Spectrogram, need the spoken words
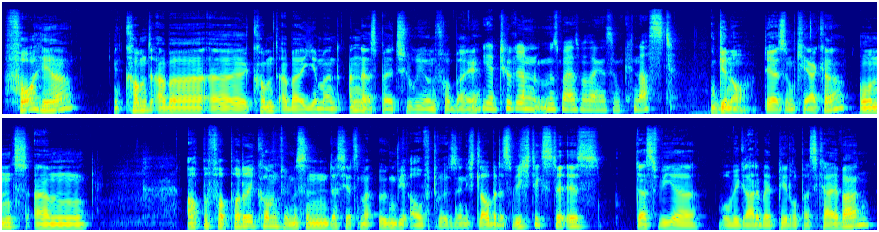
Vorher kommt aber, äh, kommt aber jemand anders bei Tyrion vorbei. Ja, Tyrion, muss man erstmal sagen, ist im Knast. Genau, der ist im Kerker und ähm, auch bevor Podrick kommt, wir müssen das jetzt mal irgendwie aufdröseln. Ich glaube, das Wichtigste ist, dass wir, wo wir gerade bei Pedro Pascal waren,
